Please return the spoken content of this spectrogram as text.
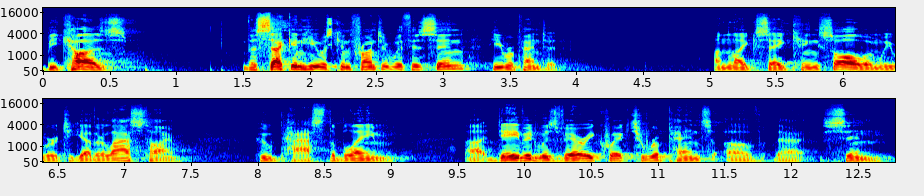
Because the second he was confronted with his sin, he repented. Unlike, say, King Saul when we were together last time, who passed the blame. Uh, David was very quick to repent of that sin.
